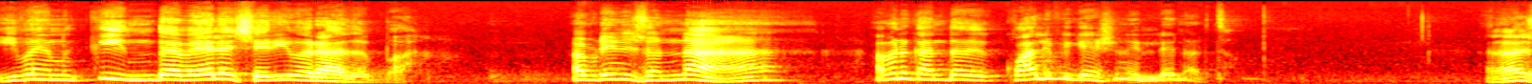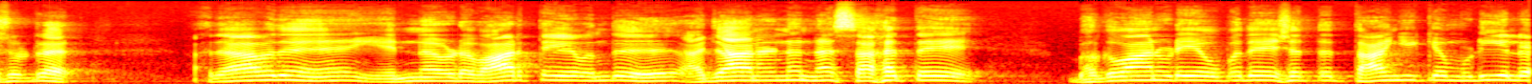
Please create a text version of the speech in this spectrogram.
இவனுக்கு இந்த வேலை சரி வராதுப்பா. அப்படின்னு சொன்னால் அவனுக்கு அந்த குவாலிஃபிகேஷன் இல்லைன்னு அர்த்தம். அதனால் சொல்கிறார் அதாவது என்னோடய வார்த்தையை வந்து அஜானன்னு ந சகத்தே. பகவானுடைய உபதேசத்தை தாங்கிக்க முடியல.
